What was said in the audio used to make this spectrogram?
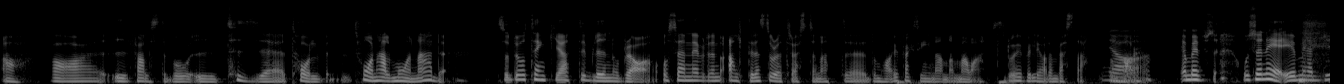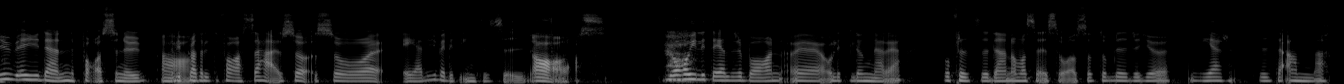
ja, vara i Falsterbo i 10, 12, två och en halv månad. Så då tänker jag att det blir nog bra. Och sen är väl alltid den stora trösten att eh, de har ju faktiskt ingen annan mamma. Så då är väl jag den bästa de ja. har. Ja, men, och sen är jag menar du är ju den fasen nu, ja. vi pratar lite faser här, så, så är det ju väldigt intensiv ja. fas. Jag har ju lite äldre barn eh, och lite lugnare på fritiden om man säger så, så då blir det ju mer till annat.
